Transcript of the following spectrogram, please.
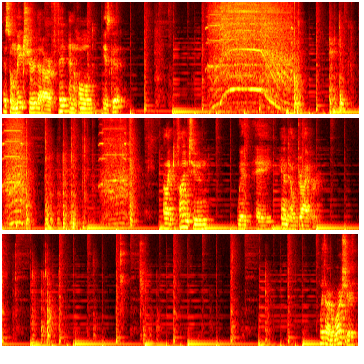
This will make sure that our fit and hold is good. I like to fine tune with a handheld driver. With our washer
